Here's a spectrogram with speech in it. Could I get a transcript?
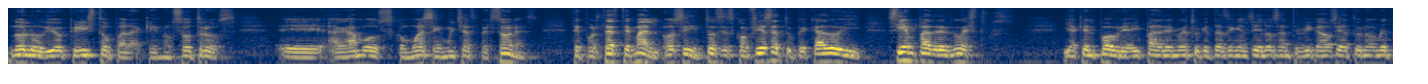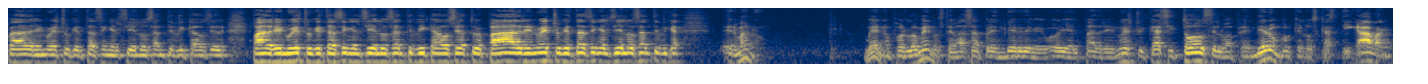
no lo dio Cristo para que nosotros eh, hagamos como hacen muchas personas. Te portaste mal, oh sí, entonces confiesa tu pecado y cien padres nuestros y aquel pobre ahí, Padre nuestro que estás en el cielo, santificado sea tu nombre, Padre nuestro que estás en el cielo, santificado sea, Padre nuestro que estás en el cielo, santificado sea tu, Padre nuestro que estás en el cielo, santificado. Hermano, bueno, por lo menos te vas a aprender de memoria el Padre nuestro, y casi todos se lo aprendieron porque los castigaban.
